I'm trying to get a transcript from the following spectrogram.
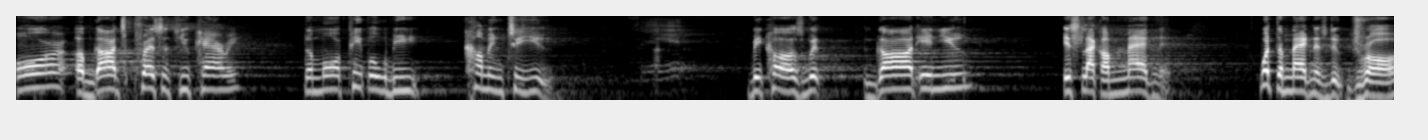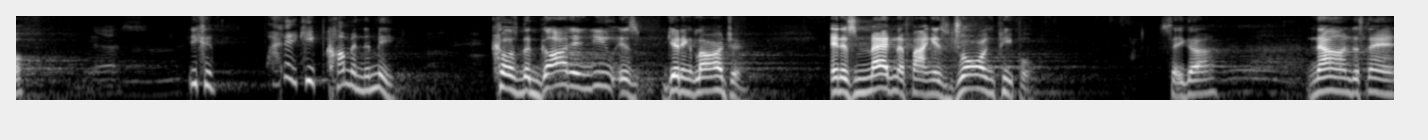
more of God's presence you carry, the more people will be coming to you. Because with God in you, it's like a magnet. What the magnets do? Draw. Yes. You can, why do they keep coming to me? Because the God in you is getting larger and it's magnifying, it's drawing people. Say, God, now I understand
